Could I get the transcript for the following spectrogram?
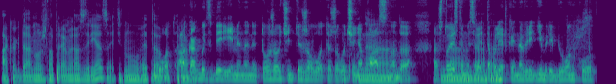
а когда нужно прям разрезать, ну это вот. А прям... А как быть с беременными, тоже очень тяжело, это же очень опасно, да. А что да, если мы своей да, таблеткой навредим ребенку?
